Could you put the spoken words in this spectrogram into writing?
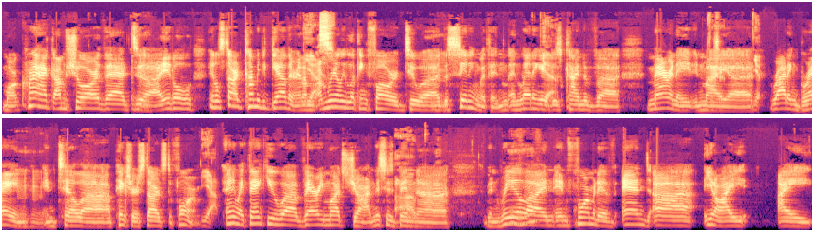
more crack, I'm sure that Mhm. uh, it'll it'll start coming together, and I'm Yes. I'm really looking forward to uh, Mhm. the sitting with it and, and letting it Yeah. just kind of uh, marinate in my sure. uh, Yep. rotting brain Mhm. until uh, a picture starts to form. Yeah. Anyway, thank you uh, very much, John. This has been uh, been real and informative, and uh, you know, I. I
